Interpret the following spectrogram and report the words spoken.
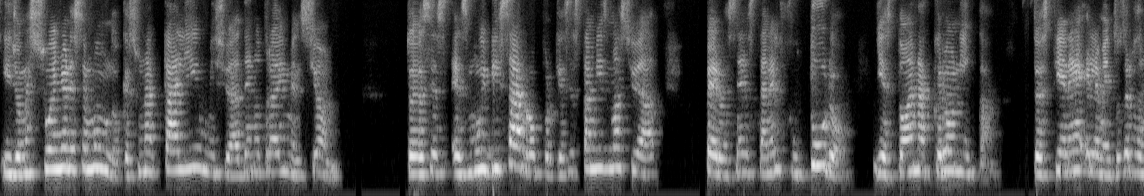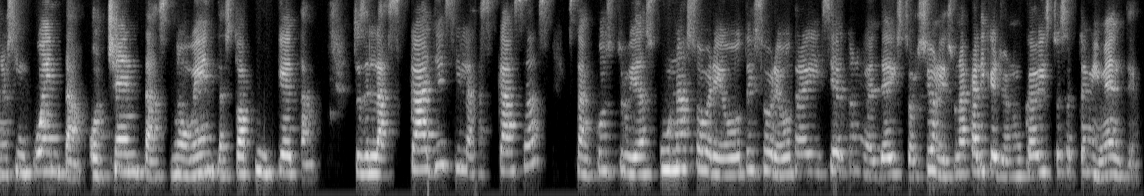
Y yo me sueño en ese mundo, que es una Cali, mi ciudad en otra dimensión. Entonces es, es muy bizarro porque es esta misma ciudad, pero es, está en el futuro y es toda anacrónica. Entonces tiene elementos de los años 50, 80, 90, es toda punqueta. Entonces las calles y las casas están construidas una sobre otra y sobre otra hay cierto nivel de distorsión. Y es una Cali que yo nunca he visto excepto en mi mente.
